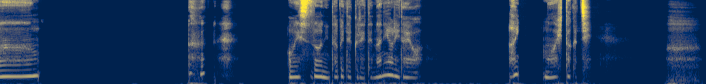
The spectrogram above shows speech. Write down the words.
あーん。美味しそうに食べてくれて何よりだよ。はいもう一口。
